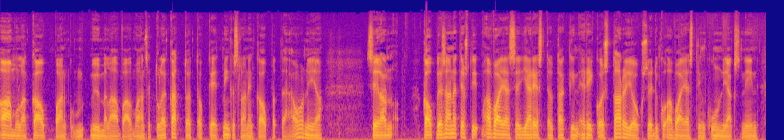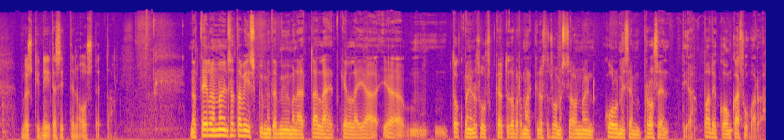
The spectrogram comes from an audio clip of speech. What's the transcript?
aamulla kauppaan, kun myymälä avaa, vaan se tulee katsoa, että okei, että minkälainen kauppa tämä on. Ja siellä on kauppias aina tietysti avajaisen järjestää jotakin erikoistarjouksia niin kuin avajaisten kunniaksi, niin myöskin niitä sitten ostetaan. No teillä on noin 150 myymälää tällä hetkellä ja, ja Tokmanin osuus käyttötavaramarkkinoista Suomessa on noin kolmisen prosenttia. Paljonko on kasvuvaraa?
